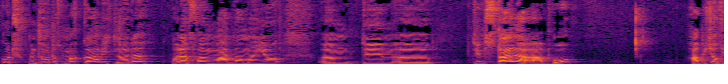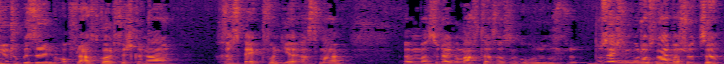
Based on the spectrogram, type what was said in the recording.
Gut, ich bin tot, das macht gar nichts, Leute. Weil dann folgen wir einfach mal hier ähm, dem, äh, dem Styler-Apo. Habe ich auf YouTube gesehen, auf Lars Goldfish Kanal. Respekt von dir erstmal, ähm, was du da gemacht hast. Also, du bist echt ein guter Sniperschütze.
